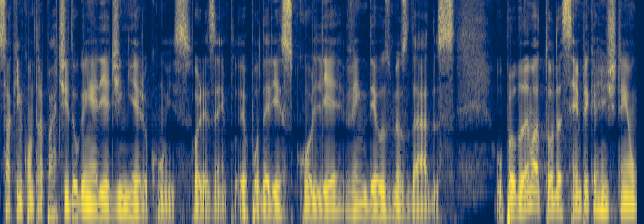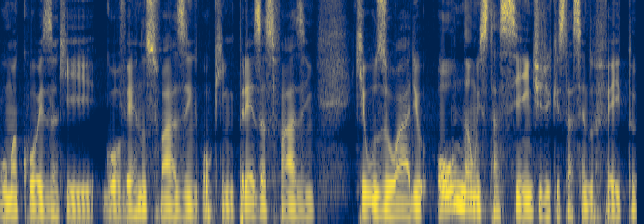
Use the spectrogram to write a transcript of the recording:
Só que em contrapartida eu ganharia dinheiro com isso, por exemplo. Eu poderia escolher vender os meus dados. O problema todo é sempre que a gente tem alguma coisa que governos fazem ou que empresas fazem, que o usuário ou não está ciente de que está sendo feito,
